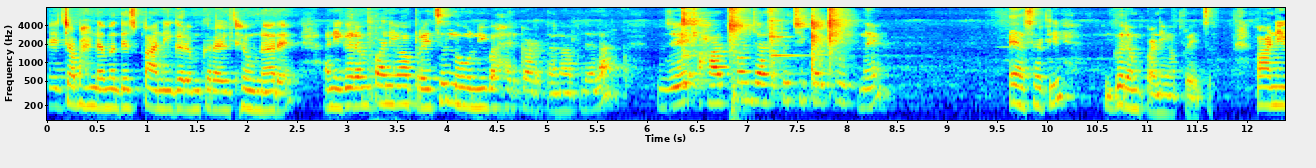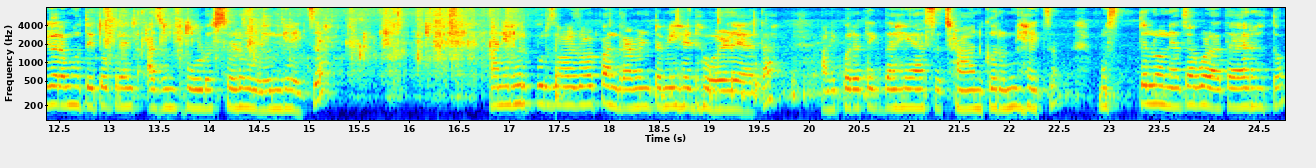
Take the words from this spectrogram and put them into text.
त्याच्या भांड्यामध्येच पाणी गरम करायला ठेवणार आहे. आणि गरम पाणी वापरायचं लोणी बाहेर काढताना आपल्याला. म्हणजे हात पण जास्त चिकट होत नाही. यासाठी गरम पाणी वापरायचं. पाणी गरम होते तोपर्यंत अजून थोडंसं ढवळून घ्यायचं. आणि भरपूर जवळजवळ पंधरा मिनटं मी हे ढवळलं आहे आता. आणि परत एकदा हे असं छान करून घ्यायचं. मस्त लोण्याचा गोळा तयार होतो.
